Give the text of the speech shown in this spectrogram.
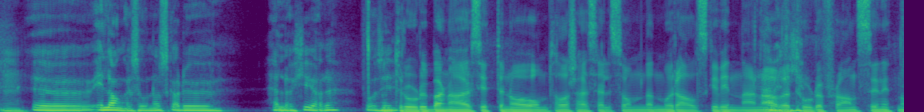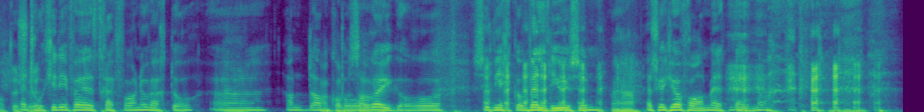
Mm. I lange soner skal du heller ikke gjøre det. Si. Men tror du Bernard sitter nå og omtaler seg selv som den moralske vinneren av. Tour de France i 1987? Jeg tror ikke de, for jeg treffer han jo hvert år. Mm. han damper han og røyker og så virker veldig usunn. Jeg skal kjøre fra han med ett bein nå.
